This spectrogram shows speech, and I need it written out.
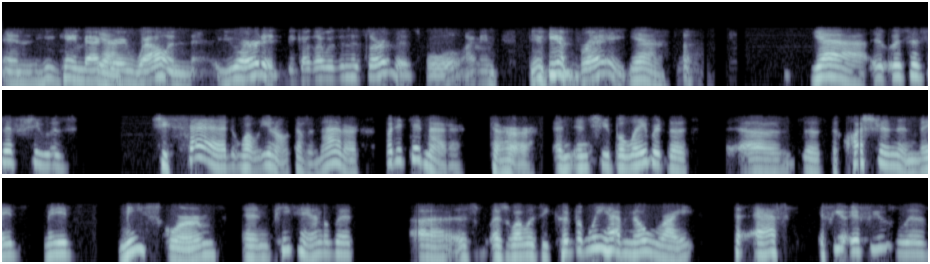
And he came back yeah. very well, and you heard it because I was in the service, fool. I mean, give me a break. Yeah. yeah, it was as if she was. She said, "Well, you know, it doesn't matter," but it did matter to her, and and she belabored the uh, the the question and made made me squirm, and Pete handled it uh, as as well as he could. But we have no right to ask if you if you live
